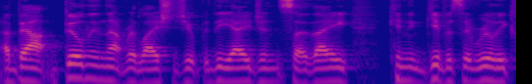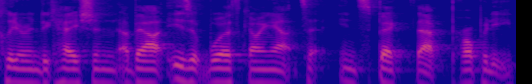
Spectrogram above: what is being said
about building that relationship with the agent so they can give us a really clear indication about is it worth going out to inspect that property?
